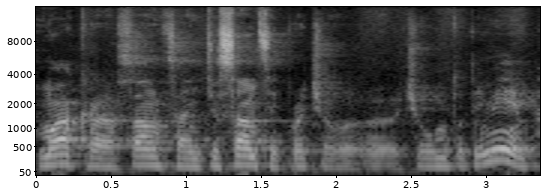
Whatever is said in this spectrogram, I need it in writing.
макро, санкций, антисанкций и прочего, чего мы тут имеем.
